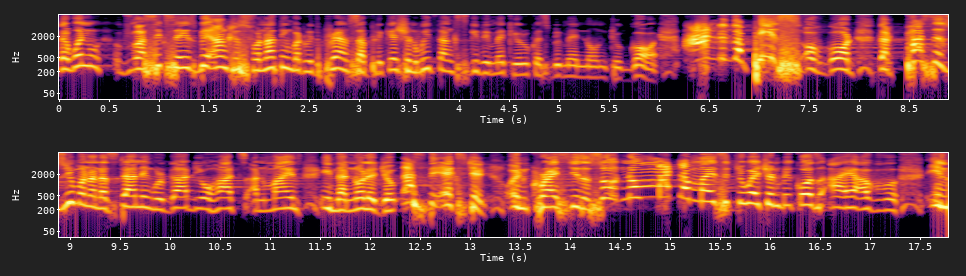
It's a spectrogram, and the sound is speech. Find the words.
that when verse 6 says, Be anxious for nothing but with prayer and supplication, with thanksgiving, make your requests be made known to God. And the peace of God that passes human understanding will guard your hearts and minds in the knowledge of that's the exchange in Christ Jesus. So no matter my situation, because I have uh, in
